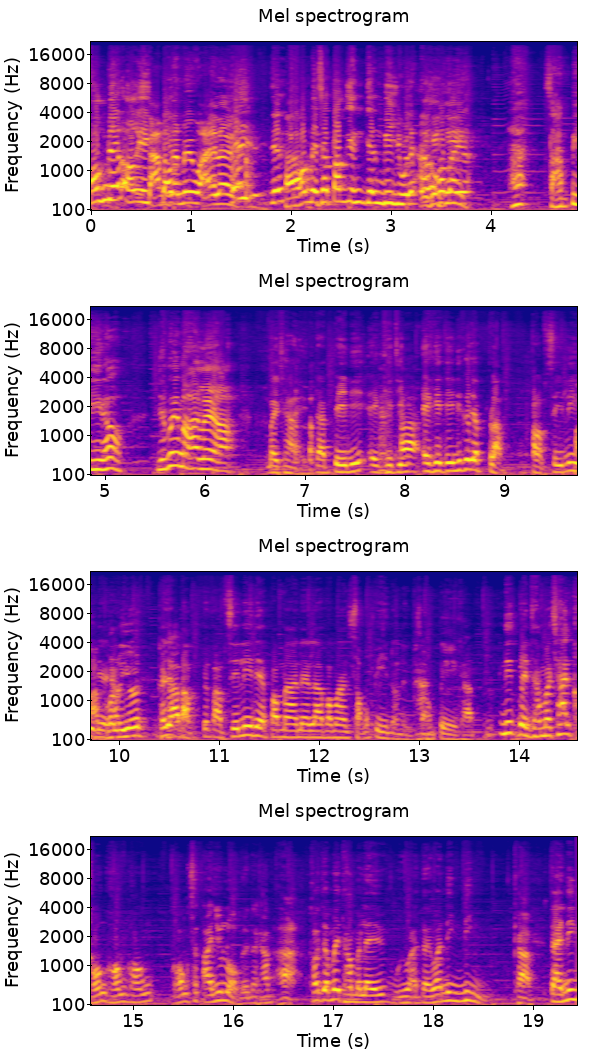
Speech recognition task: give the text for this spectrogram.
สองเดือนออกอีกจำกันไม่ไหวเลยเฮ้ยยังของในสต็อกยังยังมีอยู่เลยเอาเอเข้าไปฮะสามปีแล้วยังไม่มาเลยเหรอะ ไม่ใช่ แต่ปีนี้ AKG อะ AKG นี่ก็จะปรับปรับซีรีส์ปรับเนี่ยกลยุทธ์เขาจะครับปรับปรับซีรีส์เนี่ยประมาณในเวลาประมาณ 2 ปีต่อหนึ่งคสรั้องงปีครับ นี่เป็นธรรมชาติของของของของสไตล์ยุโรปเลยนะครับอะเขาจะไม่ทำอะไรหวือหวาแต่ว่านิ่งครับๆแต่นิ่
